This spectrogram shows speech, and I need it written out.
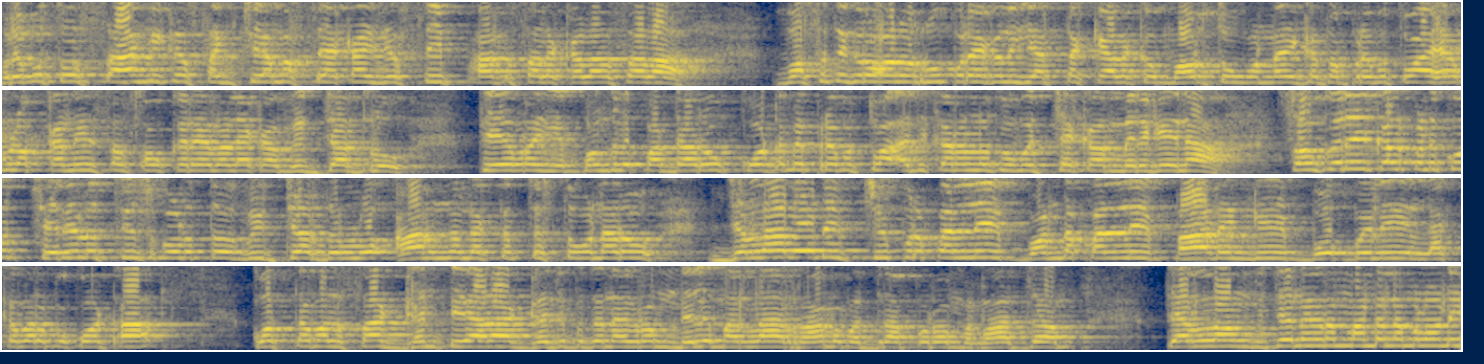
ప్రభుత్వ సాంఘిక సంక్షేమ శాఖ ఎస్సీ పాఠశాల కళాశాల వసతి గృహాల రూపురేఖలు ఎట్టకేలకు మారుతూ ఉన్నాయి గత ప్రభుత్వ హయాంలో కనీస సౌకర్యాలు లేక విద్యార్థులు తీవ్ర ఇబ్బందులు పడ్డారు. కూటమి ప్రభుత్వ అధికారంలోకి వచ్చాక మెరుగైన సౌకర్య కల్పనకు చర్యలు తీసుకోవడంతో విద్యార్థులు ఆనందం వ్యక్తం చేస్తూ ఉన్నారు. జిల్లాలోని చీపురుపల్లి బొండపల్లి పాడంగి బొబ్బిలి లెక్కవరపుకోట కొత్త వలస గంట్యాల గజపతి నగరం నెల్లిమర్ల రామభద్రాపురం రాజాం తెరలం విజయనగరం మండలంలోని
